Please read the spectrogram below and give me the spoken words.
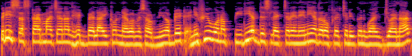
please subscribe my channel hit bell icon never miss out new update and if you want a P D F this lecture and any other of lecture you can join our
